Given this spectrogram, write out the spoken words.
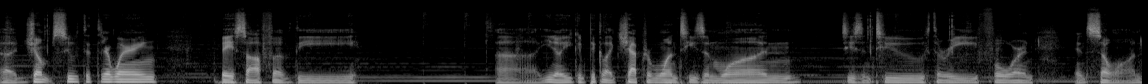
uh, jumpsuit that they're wearing based off of the uh, you know, you can pick like chapter one, season one, season two, three, four, and and so on.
